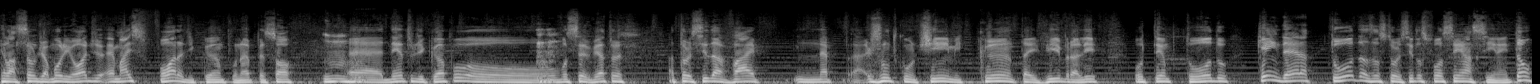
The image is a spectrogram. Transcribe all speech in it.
relação de amor e ódio é mais fora de campo, né, pessoal? É, dentro de campo, o- você vê a, tor- a torcida vai né, junto com o time, canta e vibra ali o tempo todo. Quem dera todas as torcidas fossem assim, né? Então,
